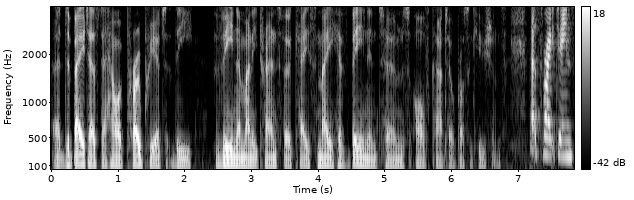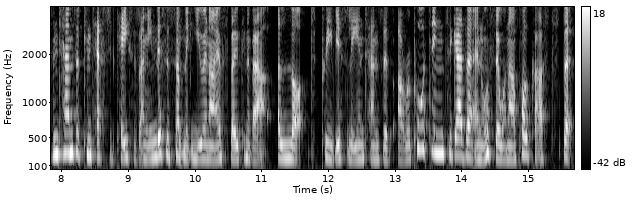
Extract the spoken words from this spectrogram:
a debate as to how appropriate the Vina money transfer case may have been in terms of cartel prosecutions. That's right, James. In terms of contested cases, I mean, this is something you and I have spoken about a lot previously in terms of our reporting together and also on our podcasts. But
